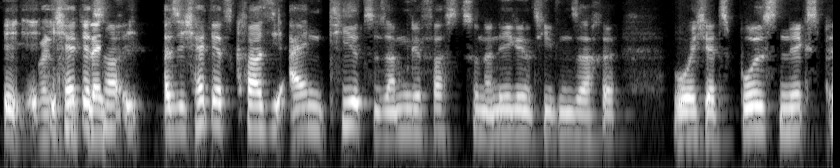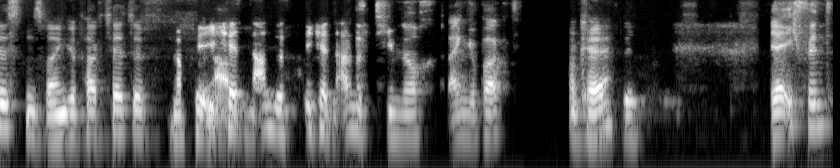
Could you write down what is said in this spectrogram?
ich, ich hätte jetzt vielleicht- noch, also ich hätte jetzt quasi ein Tier zusammengefasst zu einer negativen Sache, wo ich jetzt Bulls, Knicks, Pistons reingepackt hätte. Okay, ich hätte ein anderes, ich hätte ein anderes Team noch reingepackt. Okay. Ja, ich finde,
